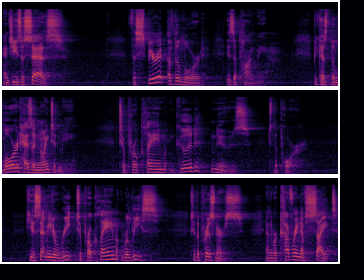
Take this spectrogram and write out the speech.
And Jesus says, The Spirit of the Lord is upon me, because the Lord has anointed me to proclaim good news to the poor. He has sent me to, re- to proclaim release to the prisoners and the recovering of sight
